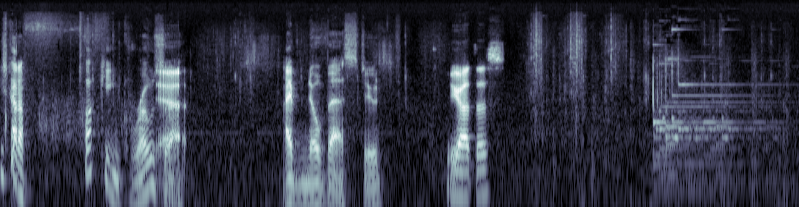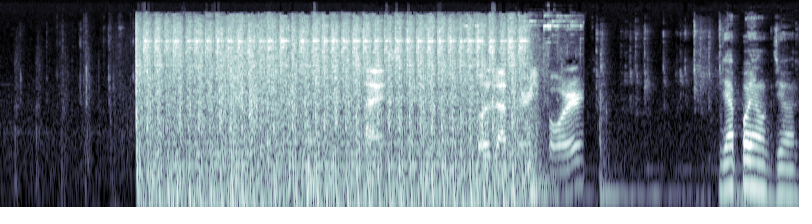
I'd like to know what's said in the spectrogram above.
He's got a fucking gross Yeah. I have no vest, dude. You got this. Я понял, где он.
